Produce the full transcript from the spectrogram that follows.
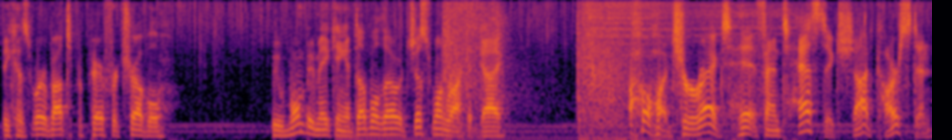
Because we're about to prepare for trouble. We won't be making a double though, just one rocket guy. Oh, a direct hit. Fantastic shot, Karsten.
